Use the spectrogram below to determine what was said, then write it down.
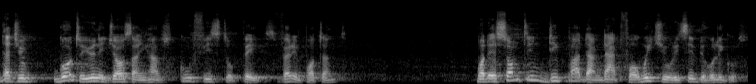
That you go to Unijust and you have school fees to pay is very important. But there's something deeper than that for which you receive the Holy Ghost.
